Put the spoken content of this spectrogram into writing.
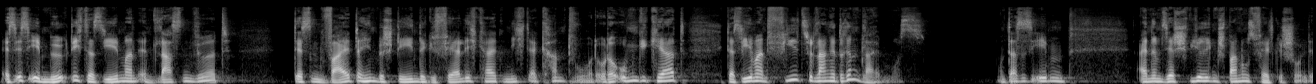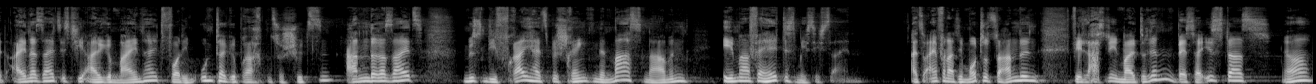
Es ist eben möglich, dass jemand entlassen wird, dessen weiterhin bestehende Gefährlichkeit nicht erkannt wurde. Oder umgekehrt, dass jemand viel zu lange drin bleiben muss. Und das ist eben einem sehr schwierigen Spannungsfeld geschuldet. Einerseits ist die Allgemeinheit vor dem Untergebrachten zu schützen, andererseits müssen die freiheitsbeschränkenden Maßnahmen immer verhältnismäßig sein. Also einfach nach dem Motto zu handeln, wir lassen ihn mal drin, besser ist das, ja,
